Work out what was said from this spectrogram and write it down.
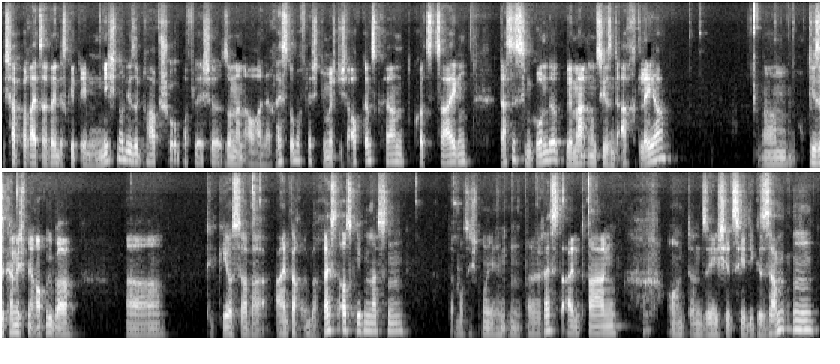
Ich habe bereits erwähnt, es gibt eben nicht nur diese grafische Oberfläche, sondern auch eine Restoberfläche. Die möchte ich auch ganz kurz zeigen. Das ist im Grunde, wir merken uns, hier sind acht Layer. Ähm, diese kann ich mir auch über äh, den Geo-Server einfach über REST ausgeben lassen. Da muss ich nur hier hinten REST eintragen und dann sehe ich jetzt hier die gesamten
